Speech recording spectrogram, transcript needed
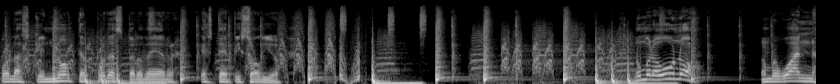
por las que no te puedes perder este episodio. Número uno, number one,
